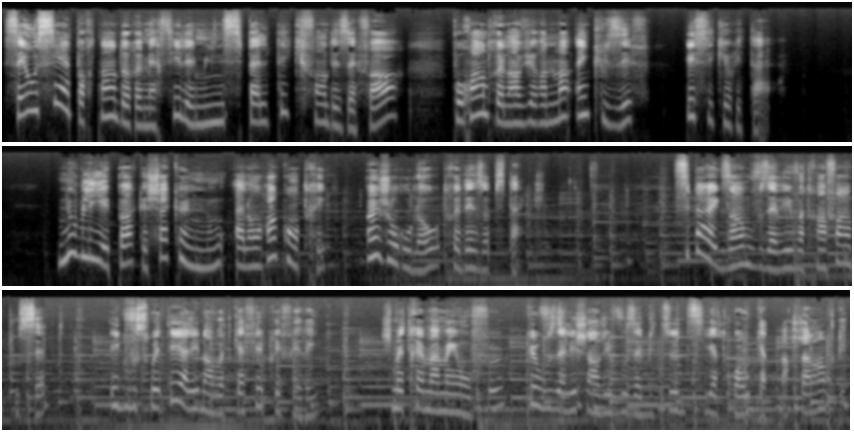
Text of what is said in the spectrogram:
C'est aussi important de remercier les municipalités qui font des efforts pour rendre l'environnement inclusif et sécuritaire. N'oubliez pas que chacun de nous allons rencontrer, un jour ou l'autre, des obstacles. Si par exemple vous avez votre enfant en poussette et que vous souhaitez aller dans votre café préféré, je mettrai ma main au feu que vous allez changer vos habitudes s'il y a trois ou quatre marches à l'entrée.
